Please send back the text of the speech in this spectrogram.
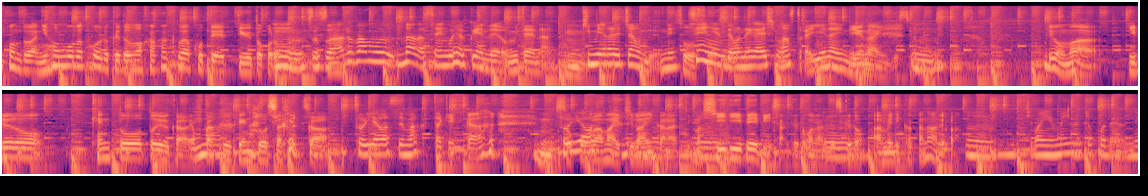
今度は日本語が通るけども価格は固定っていうところが、ね、そうそうアルバムなら1500円だよみたいな、決められちゃうんだよね、う1000円でお願いしますとか言えないんだよ、ね、言えないんですよ、でもまあいろいろ検討というか比較検討した結果、まあ、問い合わせまくった結果、うん、そこがまあ一番いいかなって、まあ、CD ベイビーさんっていうところなんですけど、うん、アメリカかなあれは、うん、一番有名なとこだよね、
